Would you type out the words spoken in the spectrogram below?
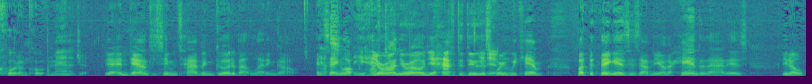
quote unquote manage it. Yeah, and down to Siemens having good about letting go and Yes, saying, "Look, you you're to. on your own. You have to do this. We, we can't." But the thing is, is on the other hand of that is, you know,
